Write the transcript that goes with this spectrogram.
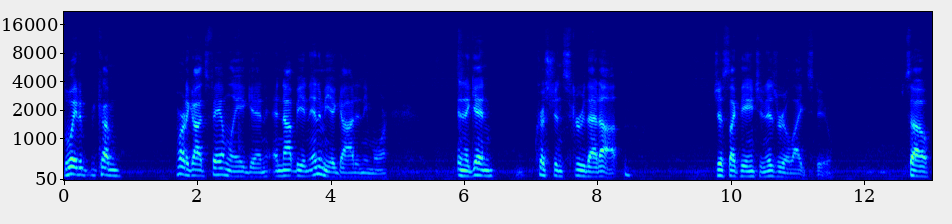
the way to become part of God's family again and not be an enemy of God anymore. And again, Christians screw that up, just like the ancient Israelites do. So,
